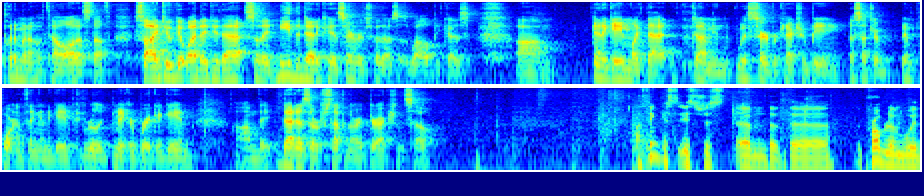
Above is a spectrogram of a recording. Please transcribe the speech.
put them in a hotel all that stuff. So i do get why they do that. So they need the dedicated servers for those as well because um, in a game like that, I mean, with server connection being a, such an important thing in a game, can really make or break a game. um, they, that is a step in the right direction. So I think it's, it's just um, the, the the problem with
